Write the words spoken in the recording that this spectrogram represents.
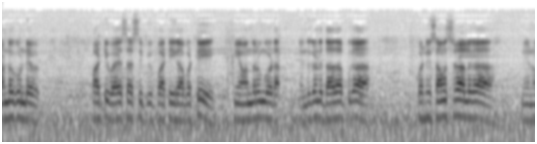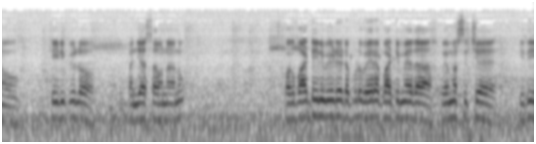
అండగుండే పార్టీ వైఎస్ఆర్సీపీ పార్టీ కాబట్టి మేమందరం కూడా. ఎందుకంటే దాదాపుగా కొన్ని సంవత్సరాలుగా నేను టీడీపీలో పనిచేస్తూ ఉన్నాను. ఒక పార్టీని వీడేటప్పుడు వేరే పార్టీ మీద విమర్శించే ఇది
